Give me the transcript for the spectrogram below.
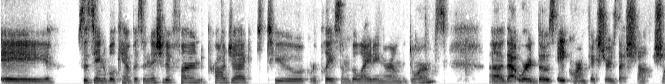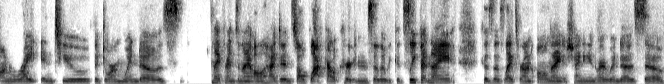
a Sustainable Campus Initiative Fund project to replace some of the lighting around the dorms. Uh, that were those acorn fixtures that sh- shone right into the dorm windows. My friends and I all had to install blackout curtains so that we could sleep at night because those lights were on all night shining into our windows. So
